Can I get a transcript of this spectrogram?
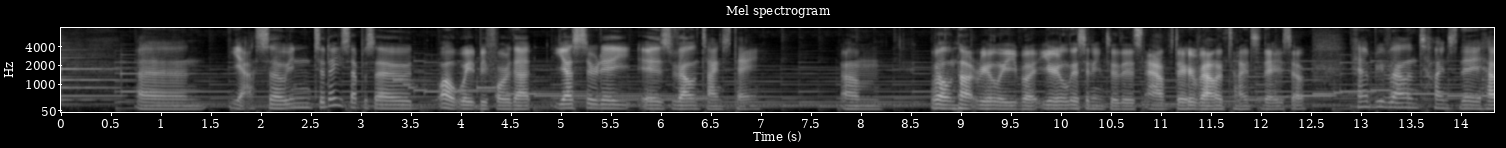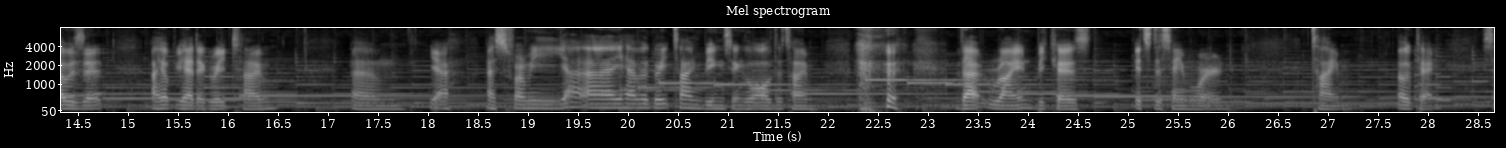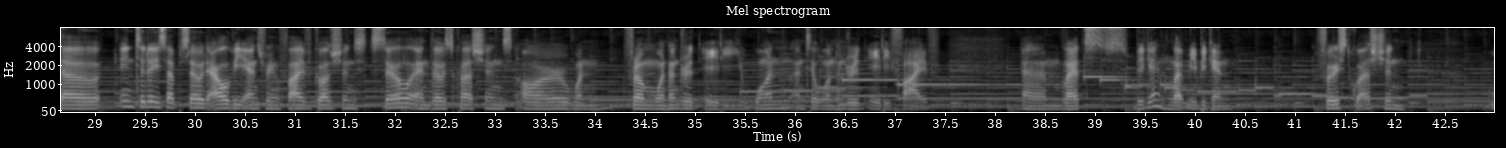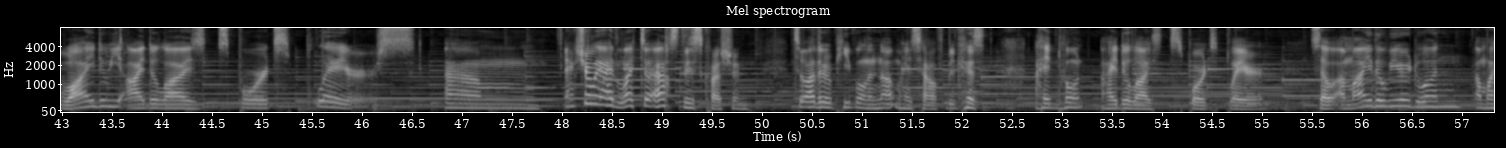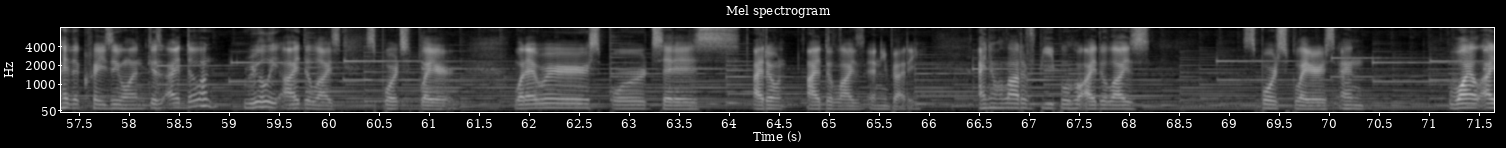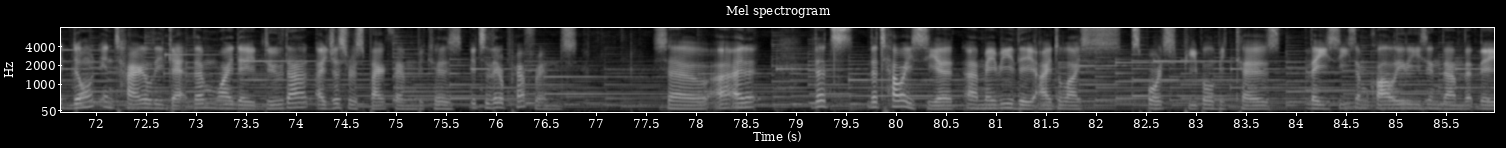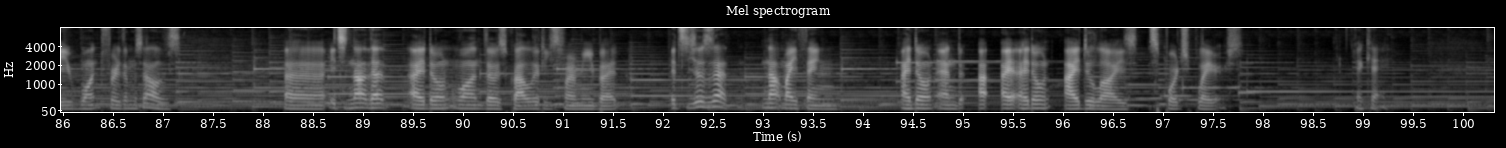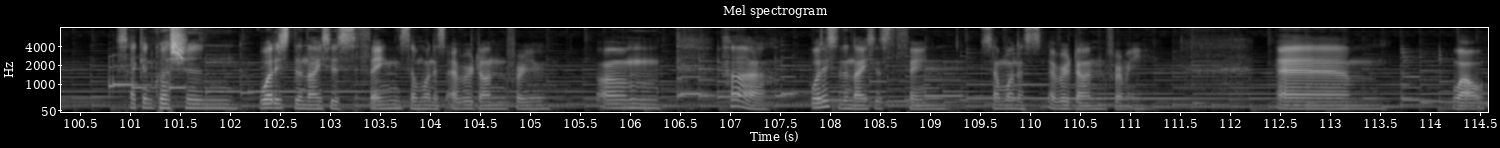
And yeah, so in today's episode, oh wait, before that, yesterday is Valentine's Day. Um, well, not really, but you're listening to this after Valentine's Day, so happy Valentine's Day. How is it? I hope you had a great time. Um, yeah, as for me, yeah, I have a great time being single all the time. that rhymed because it's the same word. Time. Okay. So, in today's episode, I'll be answering five questions still, and those questions are one from 181 until 185. Um, let's begin. Let me begin. First question Why do we idolize sports players? Um, actually, I'd like to ask this question to other people and not myself because I don't idolize sports player. So am I the weird one? Am I the crazy one? Because I don't really idolize sports player. Whatever sports it is, I don't idolize anybody. I know a lot of people who idolize sports players and while I don't entirely get them why they do that, I just respect them because it's their preference. So I, I that's that's how I see it. Uh, maybe they idolize sports people because they see some qualities in them that they want for themselves. Uh, it's not that I don't want those qualities for me, but it's just that not my thing. I don't and I, I don't idolize sports players. Okay. Second question What is the nicest thing someone has ever done for you? Um, huh. What is the nicest thing someone has ever done for me? Um, wow.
